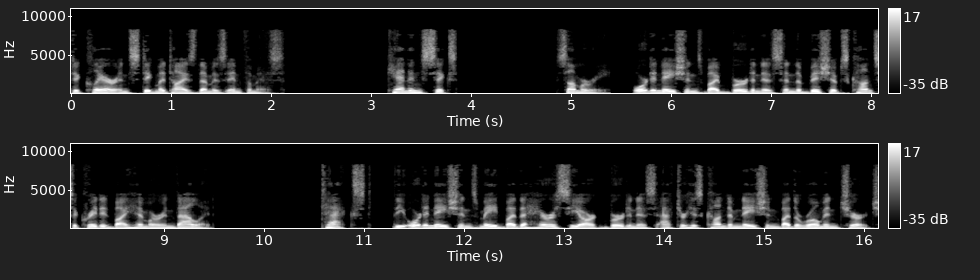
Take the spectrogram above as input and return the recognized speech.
declare and stigmatize them as infamous. Canon 6 Summary. Ordinations by Burdinus and the bishops consecrated by him are invalid. Text. The ordinations made by the heresiarch Burdinus after his condemnation by the Roman Church,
